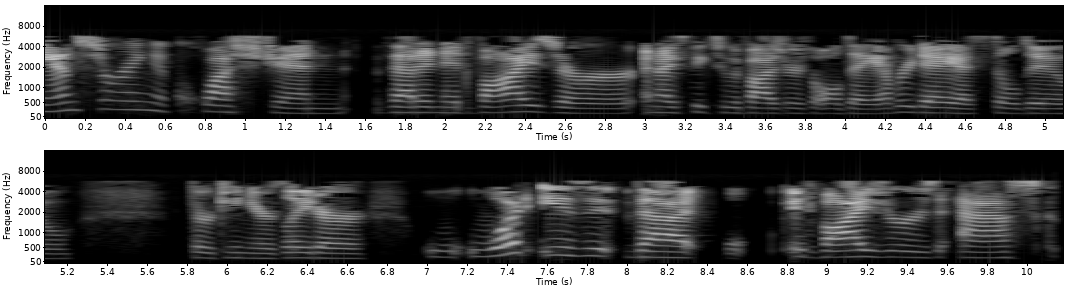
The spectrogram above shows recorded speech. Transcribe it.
answering a question that an advisor, and I speak to advisors all day, every day, I still do, 13 years later. What is it that advisors ask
